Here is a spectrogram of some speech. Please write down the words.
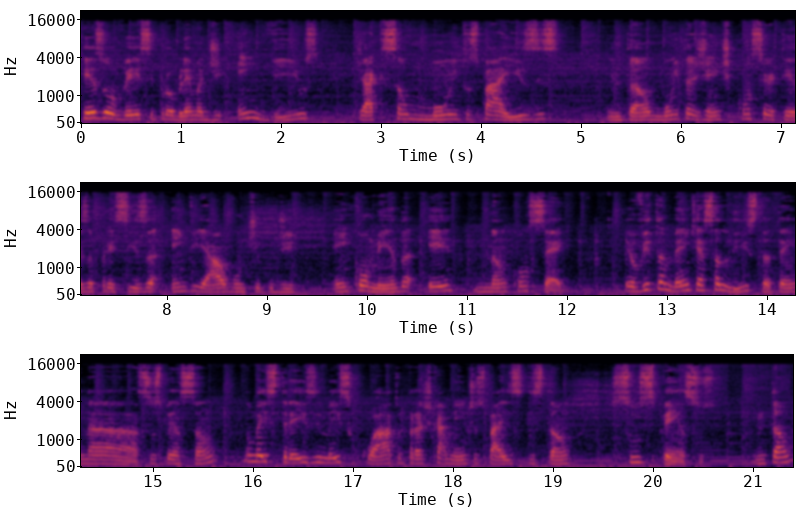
resolver esse problema de envios, já que são muitos países, então muita gente com certeza precisa enviar algum tipo de encomenda e não consegue. Eu vi também que essa lista tem na suspensão no mês 3 e mês 4 praticamente os países que estão suspensos. Então,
